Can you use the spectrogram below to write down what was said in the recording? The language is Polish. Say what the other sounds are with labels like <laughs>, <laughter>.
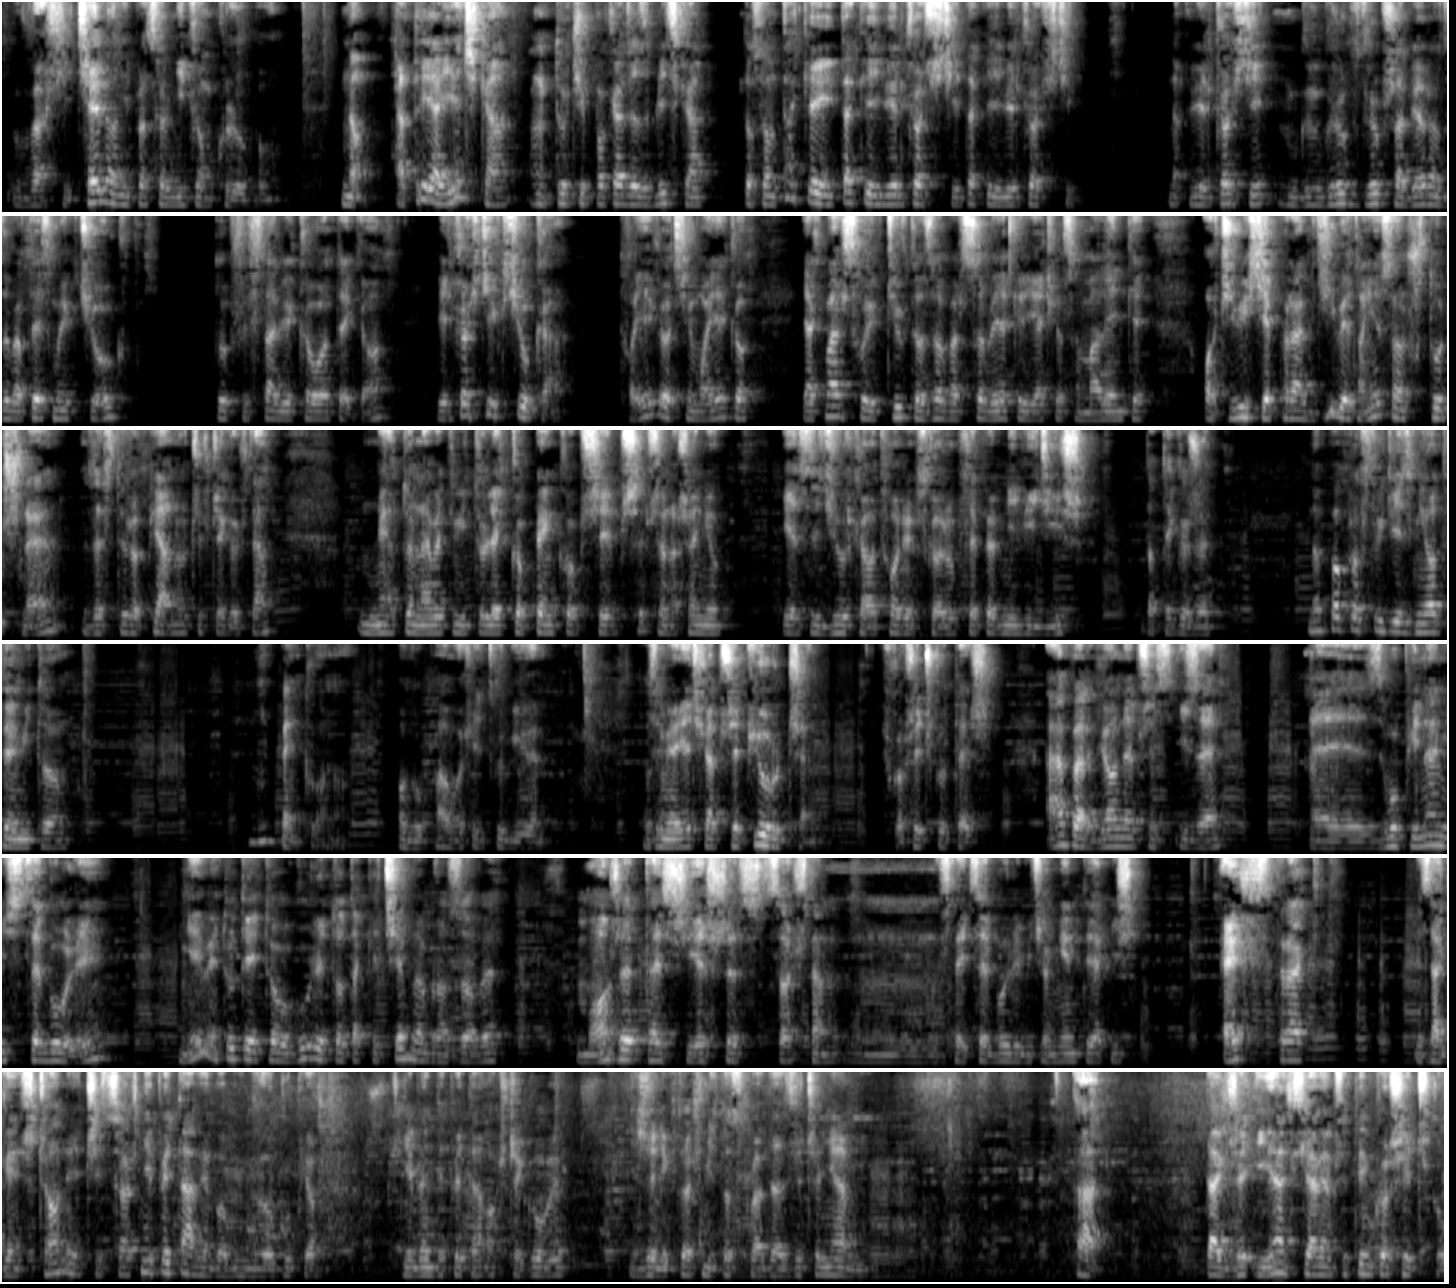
właścicielom i pracownikom klubu. No, a te jajeczka, tu Ci pokażę z bliska, to są takiej, takiej wielkości, takiej wielkości. No, wielkości gr- grup, z grubsza biorąc, zobacz, to jest mój kciuk, tu przystawię koło tego, wielkości kciuka, twojego czy mojego, jak masz swój kciuk, to zobacz sobie, jakie jajeczka są maleńkie, oczywiście prawdziwe, to nie są sztuczne, ze styropianu czy z czegoś tam, ja tu nawet mi tu lekko pękło przy, przy przenoszeniu, jest dziurka, otwory w skorupce, pewnie widzisz, dlatego, że no po prostu gdzieś zgniotłem i to nie pękło, no. Ogłupało się, zgubiłem. To są jajeczka przepiórcze, w koszyczku też, a barwione przez Izę e, z łupinami z cebuli. Nie wiem, tutaj to u góry to takie ciemnobrązowe. Może też jeszcze coś tam mm, z tej cebuli wyciągnięty jakiś ekstrakt zagęszczony czy coś. Nie pytałem, bo by było głupio. Nie będę pytał o szczegóły, jeżeli ktoś mi to składa z życzeniami. Tak. Także i ja chciałem przy tym koszyczku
